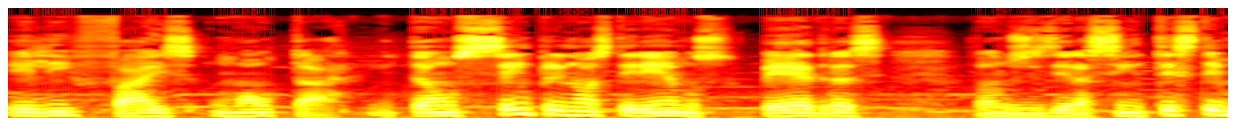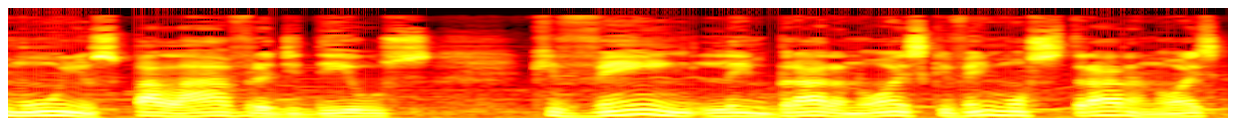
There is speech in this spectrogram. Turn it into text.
ele faz um altar. Então sempre nós teremos pedras, vamos dizer assim, testemunhos, palavra de Deus que vem lembrar a nós, que vem mostrar a nós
